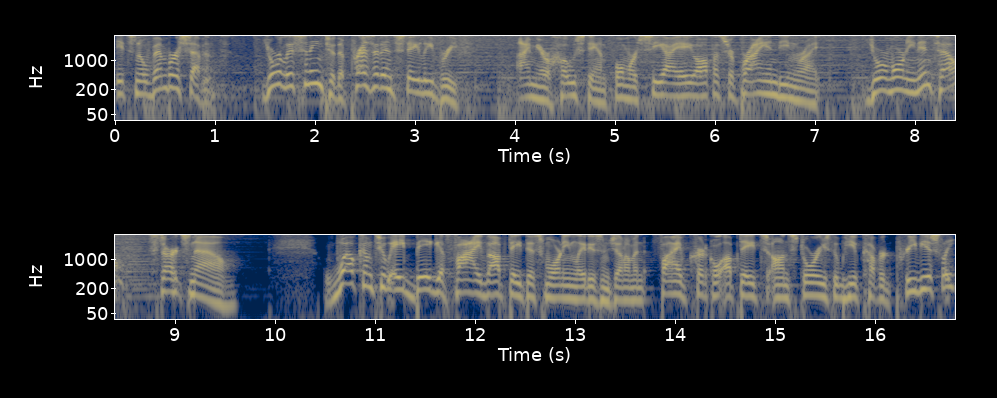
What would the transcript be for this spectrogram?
It's November 7th. You're listening to the President's Daily Brief. I'm your host and former CIA officer Brian Dean Wright. Your morning intel starts now. Welcome to a Big Five update this morning, ladies and gentlemen. Five critical updates on stories that we have covered previously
